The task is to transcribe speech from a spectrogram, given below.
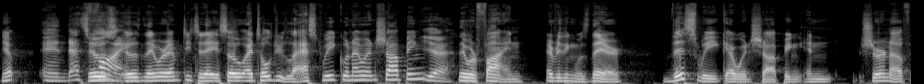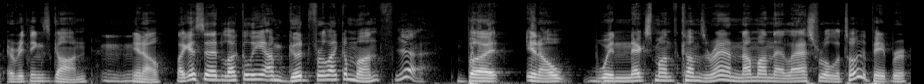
Yep. And that's It was, fine. it was they were empty today. So I told you last week when I went shopping, Yeah. they were fine. Everything was there. This week I went shopping and sure enough, everything's gone. Mm-hmm. You know, like I said, luckily I'm good for like a month. yeah. But, you know, when next month comes around and I'm on that last roll of toilet paper,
